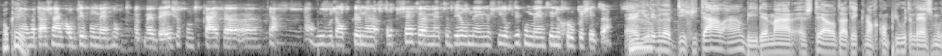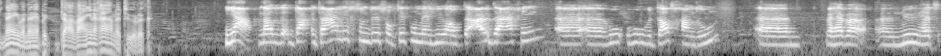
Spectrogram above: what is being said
Oké. Ja, maar daar zijn we op dit moment nog druk mee bezig om te kijken eh, ja, hoe we dat kunnen opzetten met de deelnemers die op dit moment in de groepen zitten. Jullie willen het digitaal aanbieden, maar stel dat ik nog computerles moet nemen, dan heb ik daar weinig aan natuurlijk. Ja, nou da- daar ligt hem dus op dit moment nu ook de uitdaging, eh, eh, hoe, hoe we dat gaan doen. Ehm, we hebben eh, nu het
